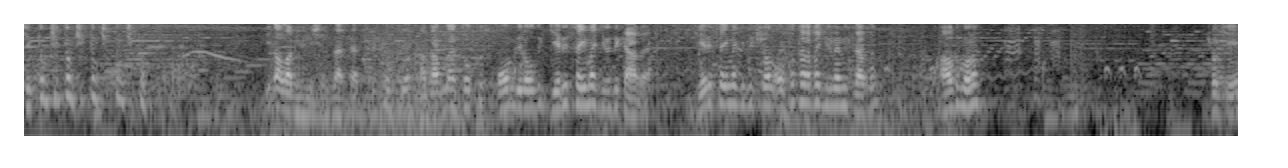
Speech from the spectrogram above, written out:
Çıktım çıktım çıktım çıktım çıktım. Bir alabilmişim zaten sıkıntı. Adamlar 9 11 olduk. Geri sayıma girdik abi. Geri sayıma girdik şu an orta tarafa girmemiz lazım. Aldım onu. Çok iyi.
